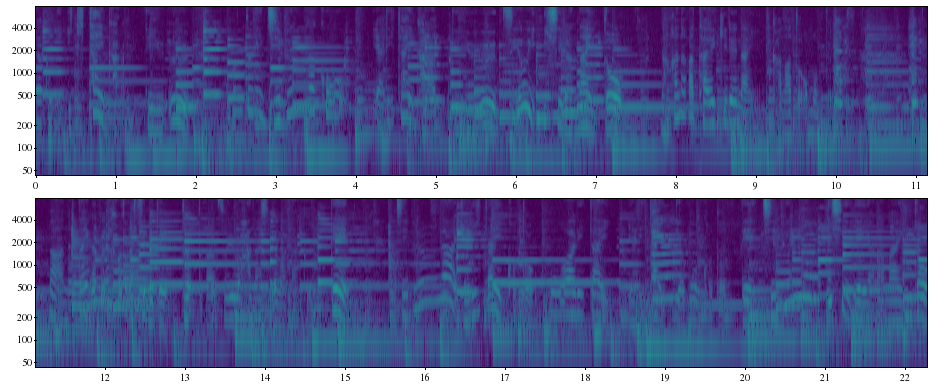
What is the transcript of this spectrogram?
学に行きたいからっていう本当に自分がこうやりたいからっていう強い意志がないとなかなか耐えきれないかなと思ってます。まあ、あの大学に行くことが全てとかそういう話ではなくって自分がやりたいことこうありたいやりたいって思うことって自分の意思でやらないとやっ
